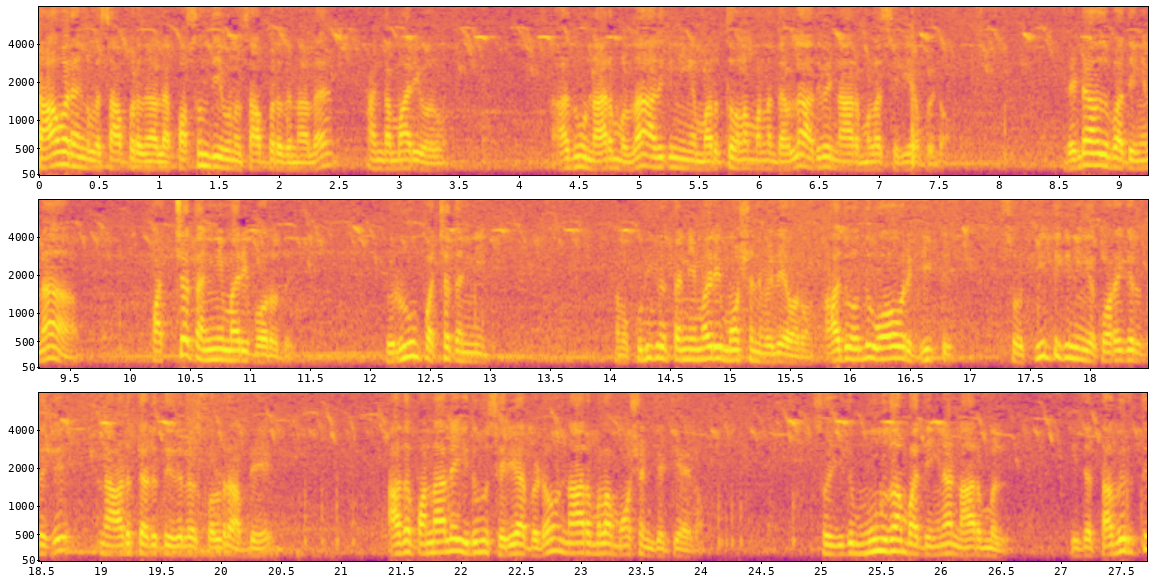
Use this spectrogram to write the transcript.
தாவரங்களை சாப்பிட்றதுனால பசுந்தீவனம் சாப்பிட்றதுனால அந்த மாதிரி வரும். அதுவும் நார்மல் தான். அதுக்கு நீங்கள் மருத்துவம்லாம் பண்ண தேவையில்ல. அதுவே நார்மலாக சரியாக போயிடும். ரெண்டாவது பார்த்தீங்கன்னா பச்சை தண்ணி மாதிரி போகிறது வெறும் பச்சை தண்ணி. நம்ம குடிக்கிற தண்ணி மாதிரி மோஷன் வெளியே வரும். அது வந்து ஓவர் ஹீட்டு ஸோ ஹீட்டுக்கு நீங்கள் குறைக்கிறதுக்கு நான் அடுத்தடுத்து இதில் சொல்கிறேன் அப்படியே. அதை பண்ணாலே இதுவும் சரியாக போயிடும். நார்மலாக மோஷன் கெட்டியாயிடும். ஸோ இது மூணு தான் பார்த்தீங்கன்னா நார்மல் இதை தவிர்த்து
